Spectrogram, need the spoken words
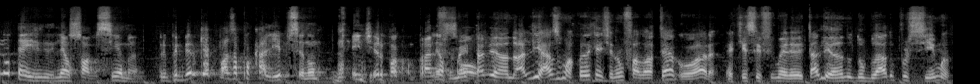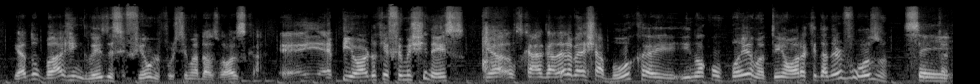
não tem lençol em cima. Primeiro que é pós-apocalipse, você não tem dinheiro pra comprar O filme é lençol. italiano. Aliás, uma coisa que a gente não falou até agora é que esse filme é italiano, dublado por cima. E a dublagem em inglês desse filme, por cima das vozes, cara, é, é pior do que filme chinês. Porque a, a galera mexe a boca e, e não acompanha, mano. Tem hora que dá nervoso. Sim. Puta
